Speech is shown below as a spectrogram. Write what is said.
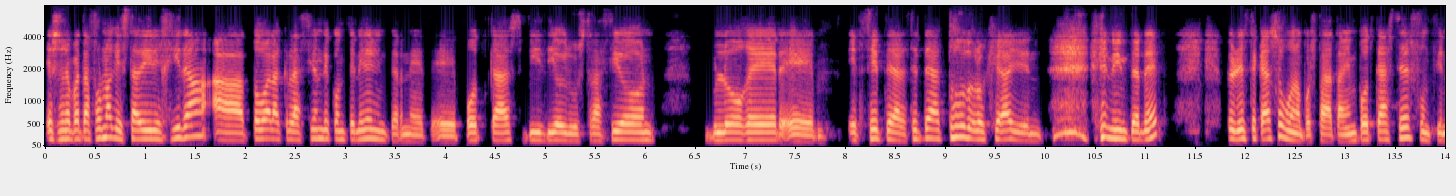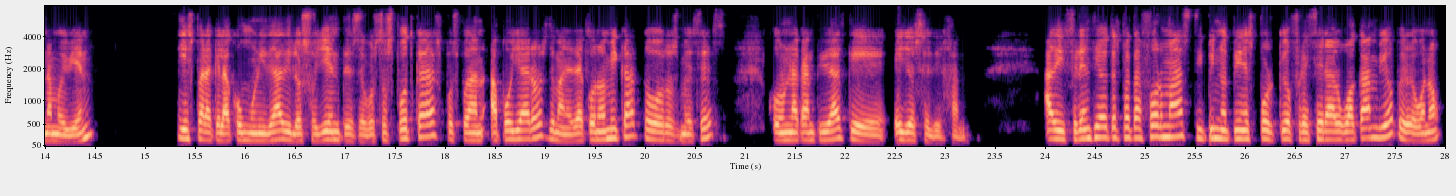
Es una plataforma que está dirigida a toda la creación de contenido en Internet, eh, podcast, vídeo, ilustración, blogger, eh, etcétera, etcétera, todo lo que hay en, en, Internet. Pero en este caso, bueno, pues para también podcasters funciona muy bien. Y es para que la comunidad y los oyentes de vuestros podcasts pues puedan apoyaros de manera económica todos los meses con una cantidad que ellos elijan. A diferencia de otras plataformas, Tipeee no tienes por qué ofrecer algo a cambio, pero bueno,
